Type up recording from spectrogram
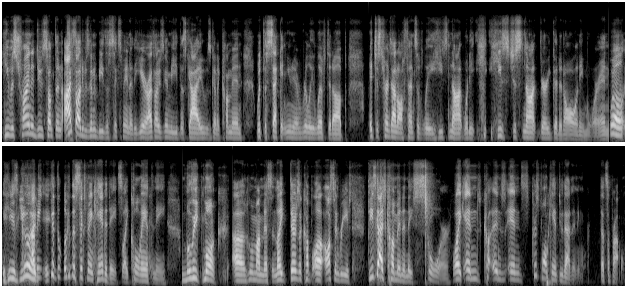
He was trying to do something. I thought he was going to be the sixth man of the year. I thought he was going to be this guy who was going to come in with the second unit and really lift it up. It just turns out offensively, he's not what he, he he's just not very good at all anymore. And Well, he's you, good. I mean, look at the, look at the six man candidates like Cole Anthony, Malik Monk. Uh, who am I missing? Like, there's a couple. Uh, Austin Reaves. These guys come in and they score. Like, and and and Chris Paul can't do that anymore. That's the problem.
